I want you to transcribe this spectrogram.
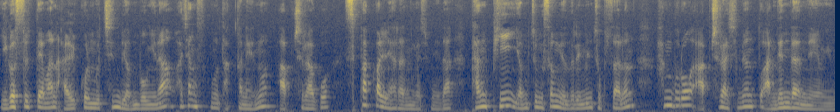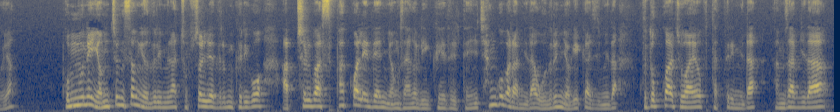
익었을 때만 알코올 묻힌 면봉이나 화장솜으로 닦아낸 후 압출하고 스팟 관리하라는 것입니다. 단 비염증성 여드름인 좁쌀은 함부로 압출하시면 또 안 된다는 내용이고요. 본문의 염증성 여드름이나 좁쌀 여드름 그리고 압출과 스팟 관리에 대한 영상을 링크해 드릴 테니 참고 바랍니다. 오늘은 여기까지입니다. 구독과 좋아요 부탁드립니다. 감사합니다.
